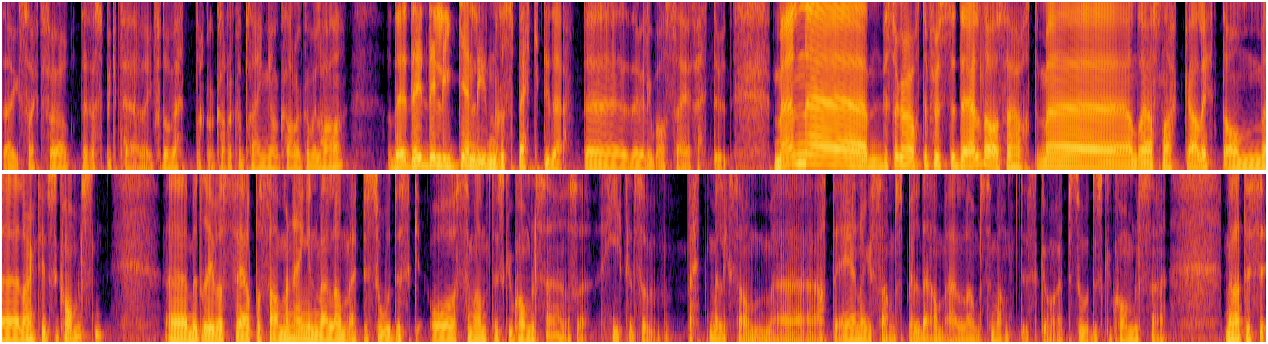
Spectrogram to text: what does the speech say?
det har jeg sagt før, det respekterer jeg, for da vet dere hva dere trenger og hva dere vil ha. Det, det, det ligger en liten respekt i det. det, det vil jeg bare si rett ut. Men eh, hvis dere hørte første del, da, så hørte vi Andreas snakke litt om eh, langtidshukommelsen. Eh, vi driver og ser på sammenhengen mellom episodisk og semantisk hukommelse. Altså, hittil så vet vi liksom eh, at det er noe samspill der mellom semantisk og episodisk hukommelse. Men at disse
